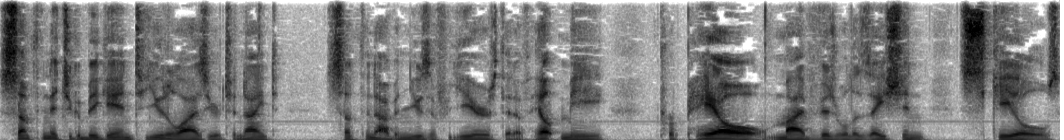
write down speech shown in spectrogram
Something that you can begin to utilize here tonight. Something I've been using for years that have helped me propel my visualization skills.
